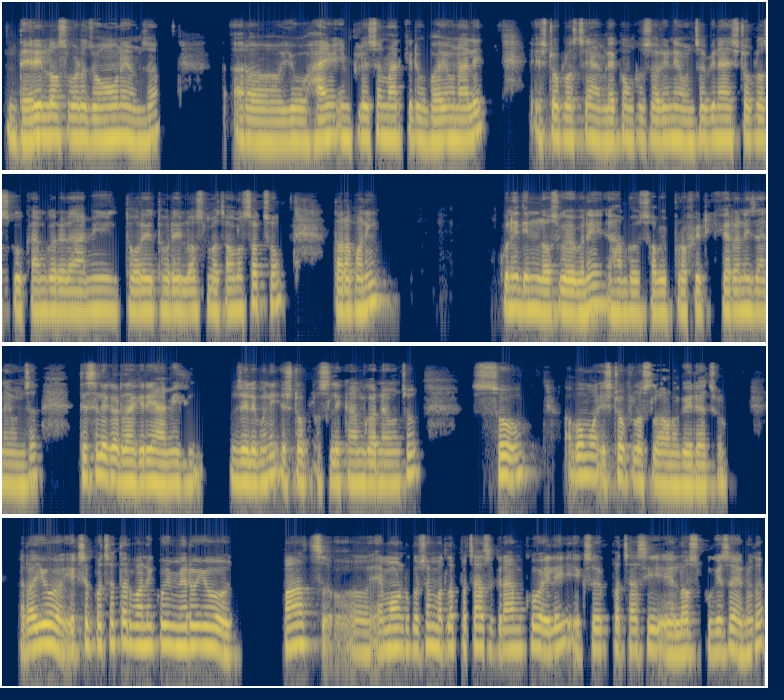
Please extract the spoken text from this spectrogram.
धेरै लसबाट जोगाउने हुन्छ र यो हाई इन्फ्लेसन मार्केट भयो हुनाले स्टप लस चाहिँ हामीलाई कम्पलसरी नै हुन्छ। बिना स्टप लसको काम गरेर हामी थोरै थोरै लस बचाउन सक्छौँ तर पनि कुनै दिन लस गयो भने हाम्रो सबै प्रफिट खेर नै जाने हुन्छ। त्यसैले गर्दाखेरि हामी जहिले पनि स्टप लसले काम गर्ने हुन्छौँ। सो अब म स्टप लस लगाउन गइरहेको र यो एक सय पचहत्तर भनेको मेरो यो पाँच एमाउन्टको छ मतलब पचास ग्रामको अहिले एक सय पचासी लस पुगेछ हेर्नु त।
